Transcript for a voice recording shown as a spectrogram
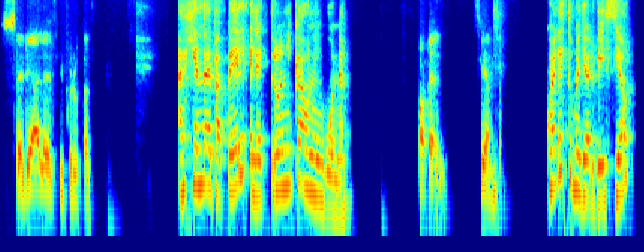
cereales y frutas. ¿Agenda de papel, electrónica o ninguna? Papel, siempre. ¿Cuál es tu mayor vicio?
